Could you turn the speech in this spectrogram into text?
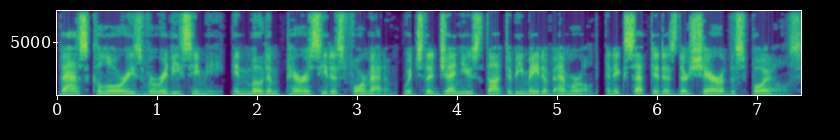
Vas colores viridissimi, in modum parasitus formatum which the Genoese thought to be made of emerald, and accepted as their share of the spoils.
